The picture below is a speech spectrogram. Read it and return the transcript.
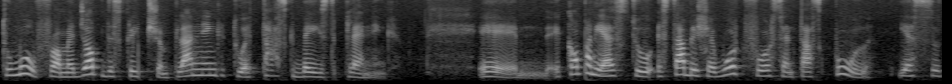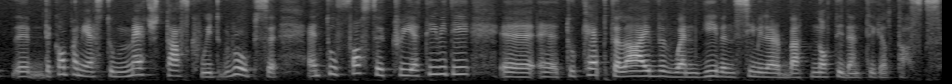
to move from a job description planning to a task-based planning. Um, a company has to establish a workforce and task pool yes, uh, the company has to match tasks with groups and to foster creativity uh, uh, to kept alive when given similar but not identical tasks.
